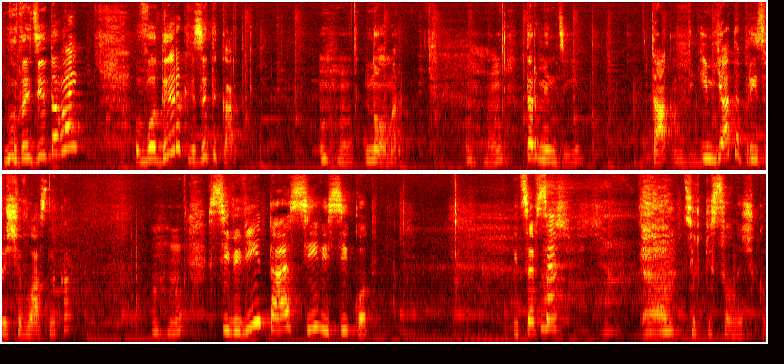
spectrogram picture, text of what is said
Ну тоді давай. Вводи реквізити картки. Угу. Номер, угу. термін дії. Так, ім'я та прізвище власника. Угу. CVV та CVC код. І це все. Тільки сонечко,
